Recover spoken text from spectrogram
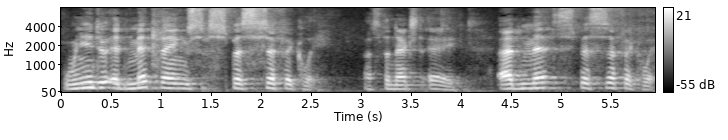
We need to admit things specifically. That's the next A. Admit specifically.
